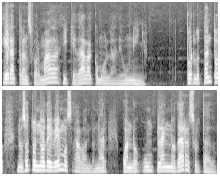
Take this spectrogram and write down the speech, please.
era transformada y quedaba como la de un niño. Por lo tanto, nosotros no debemos abandonar cuando un plan no da resultado.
